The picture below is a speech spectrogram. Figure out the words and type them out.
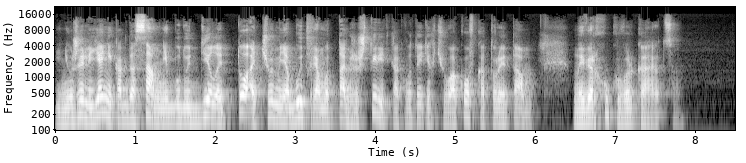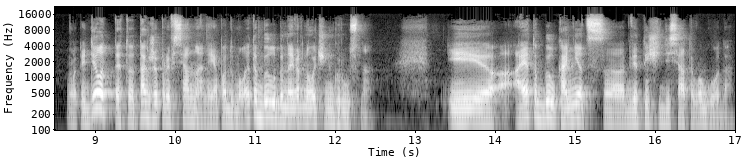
И неужели я никогда сам не буду делать то, от чего меня будет прям вот так же штырить, как вот этих чуваков, которые там наверху кувыркаются. Вот, и делать это также профессионально. Я подумал, это было бы, наверное, очень грустно. И, а это был конец 2010 э, года.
